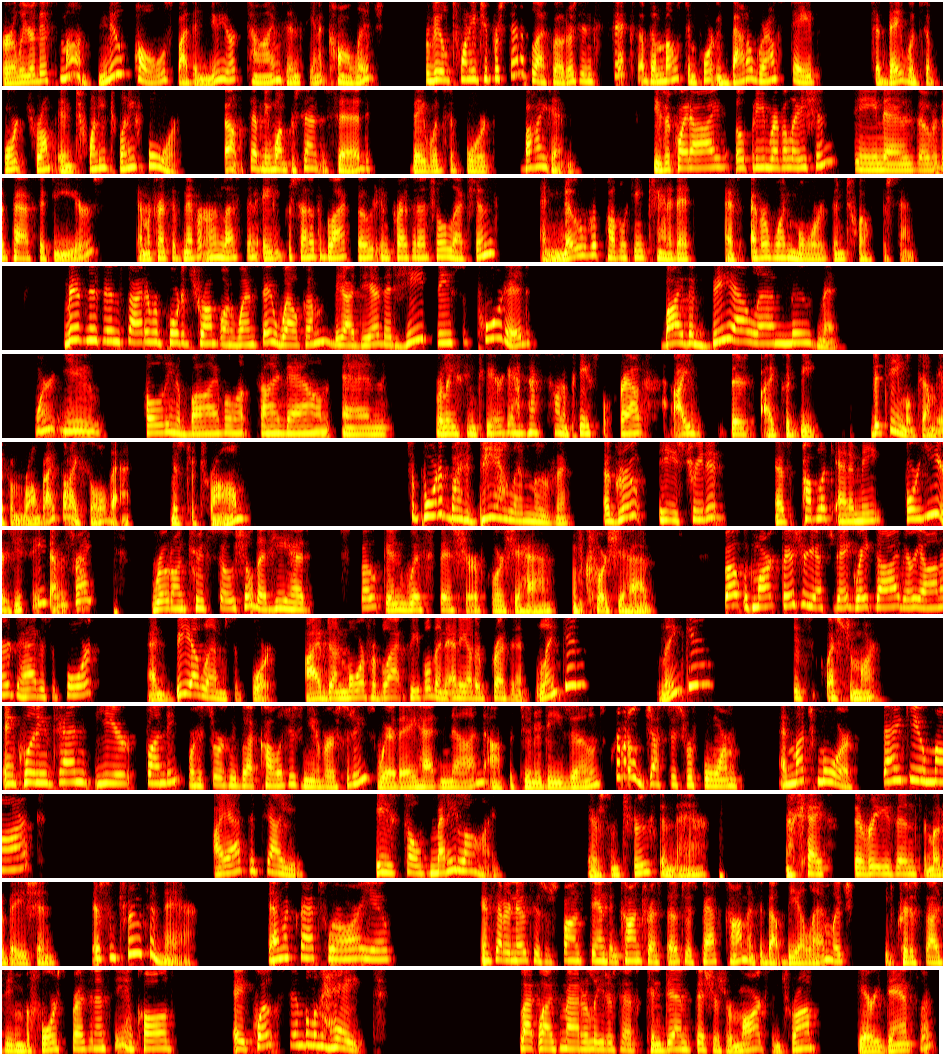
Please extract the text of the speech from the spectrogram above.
Earlier this month, new polls by the New York Times and Siena College revealed 22% of black voters in six of the most important battleground states said they would support Trump in 2024. About 71% said they would support Biden. These are quite eye opening revelations, seen as over the past 50 years, Democrats have never earned less than 80% of the black vote in presidential elections, and no Republican candidate has ever won more than 12%. Business Insider reported Trump on Wednesday welcomed the idea that he'd be supported by the BLM movement. Weren't you holding a Bible upside down and releasing tear gas on a peaceful crowd? I there I could be the team will tell me if I'm wrong, but I thought I saw that, Mr. Trump. Supported by the BLM movement, a group he's treated as public enemy for years. You see, that was right. Wrote on Truth Social that he had spoken with Fisher. Of course you have. Of course you have. Spoke with Mark Fisher yesterday. Great guy. Very honored to have his support and BLM support. I've done more for Black people than any other president. Lincoln? Lincoln? It's a question mark. Including 10 year funding for historically Black colleges and universities where they had none, opportunity zones, criminal justice reform, and much more. Thank you, Mark. I have to tell you, he's told many lies. There's some truth in there. Okay the reasons, the motivation. There's some truth in there. Democrats, where are you? Insider notes his response stands in contrast, though, to his past comments about BLM, which he'd criticized even before his presidency and called a quote symbol of hate. Black Lives Matter leaders have condemned Fisher's remarks, and Trump, Gary Dantzler,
